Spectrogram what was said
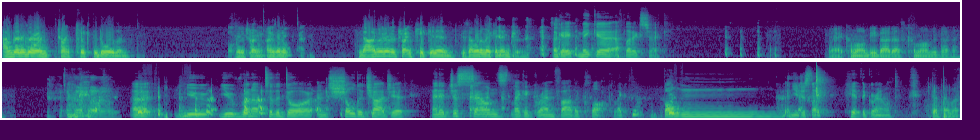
I'm gonna go and try and kick the door then. I'm gonna try. And, I'm gonna. No, I'm gonna try and kick it in because I want to make an entrance. Okay, make a athletics check. All right. Come on, be badass. Come on, be badass. Uh, you you run up to the door and shoulder charge it, and it just sounds like a grandfather clock, like bong, and you just like hit the ground. God damn it.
